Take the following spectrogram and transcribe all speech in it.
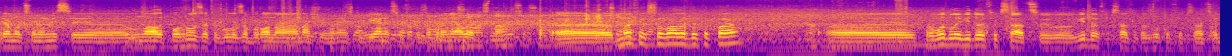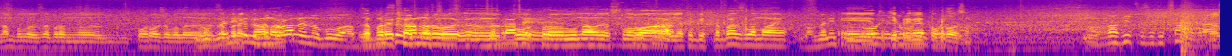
Прямо в цьому місці е, лунали погрози, то була заборона нашій журналістській діяльності, що забороняли. Е, Ми фіксували ДТП, е, проводили відеофіксацію, відеофіксацію та звукофіксацію. Нам було заборонено, погрожували забери камеру. було. Забери камеру, було пролунали слова. Я тобі хребет зламаю. І такі прямі погрози. Вас звідси зафіксовано, так?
